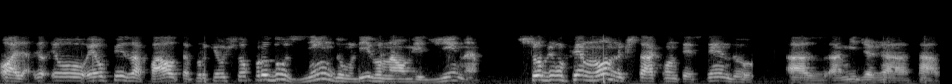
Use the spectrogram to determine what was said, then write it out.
Olha, eu, eu, eu fiz a pauta porque eu estou produzindo um livro na Almedina sobre um fenômeno que está acontecendo, as, a mídia já está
